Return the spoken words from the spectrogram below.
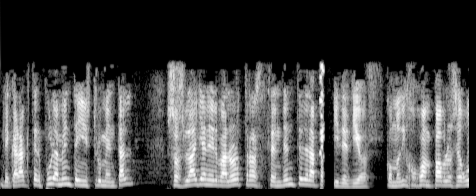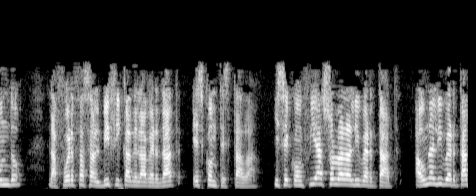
de carácter puramente instrumental soslayan el valor trascendente de la y de Dios. Como dijo Juan Pablo II, la fuerza salvífica de la verdad es contestada, y se confía sólo a la libertad, a una libertad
